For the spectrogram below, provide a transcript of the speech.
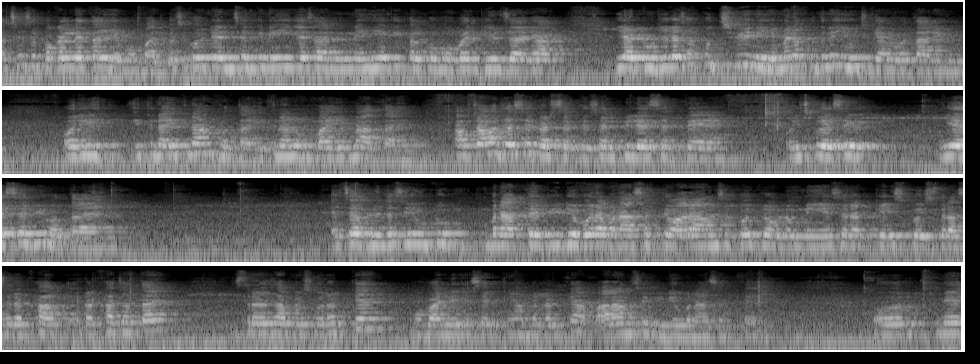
अच्छे से पकड़ लेता है ये मोबाइल वैसे कोई टेंशन की नहीं है ऐसा नहीं है कि कल को मोबाइल गिर जाएगा। या टूट जाएगा ऐसा कुछ भी नहीं है। मैंने खुद ने यूज़ किया, मैं बता रही हूँ। और ये इतना इतना होता है, इतना लंबाई में आता है। आप चाहो जैसे कर सकते हैं, सेल्फी ले सकते हैं। और इसको ऐसे, ये ऐसे भी होता है। ऐसे अपने जैसे यूट्यूब बनाते, वीडियो वगैरह बना सकते हो, आराम से, कोई प्रॉब्लम नहीं है। ऐसे रख के इसको इस तरह से रखा रखा जाता है। इस तरह से आप इसको रख के, मोबाइल ऐसे यहाँ पर रख के आप आराम से वीडियो बना सकते हैं। और मैं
